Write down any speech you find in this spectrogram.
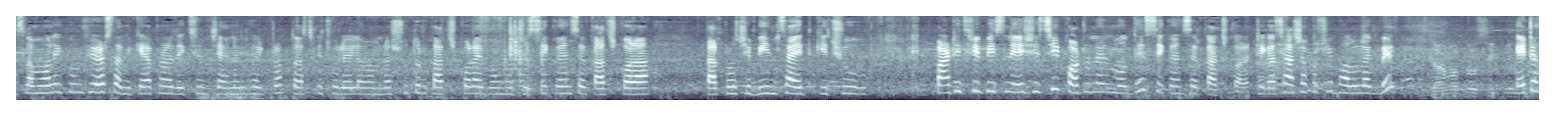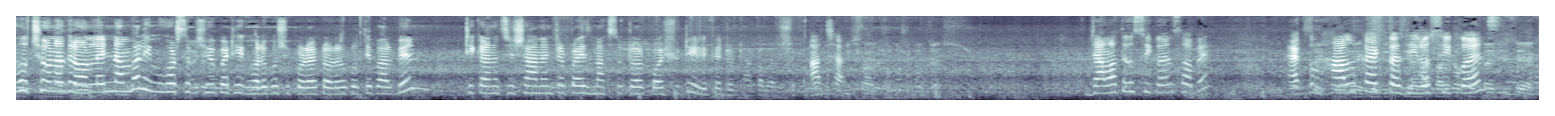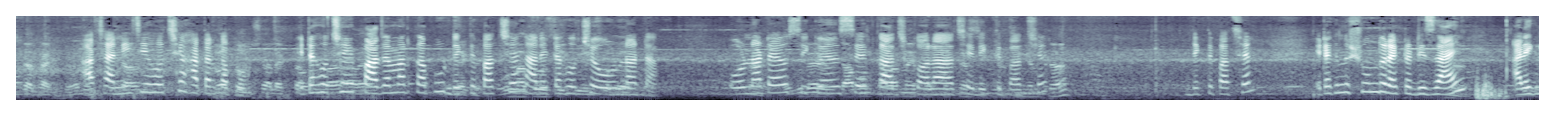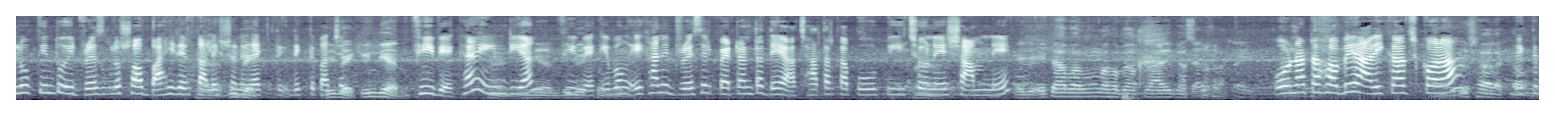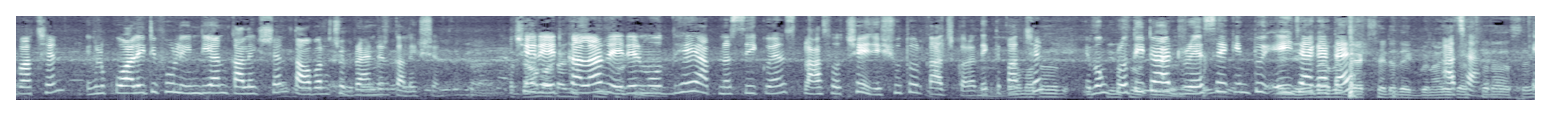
আসসালামু আলাইকুম ফিয়ার্স আমি কে? আপনারা দেখছেন চ্যানেল হেল্পটক তো আজকে চলে এলাম আমরা সুতোর কাজ করা এবং হচ্ছে সিকোয়েন্সের কাজ করা তারপর হচ্ছে বিন সাইড কিছু পার্টি থ্রি পিস নিয়ে এসেছি কটনের মধ্যে সিকোয়েন্সের কাজ করা। ঠিক আছে আশা করছি ভালো লাগবে। এটা হচ্ছে ওনাদের অনলাইন নাম্বার এই হোয়াটসঅ্যাপে ছবি পাঠিয়ে ঘরে বসে প্রোডাক্ট অর্ডার করতে পারবেন। ঠিকানা হচ্ছে শান এন্টারপ্রাইজ মাকসুদ টাওয়ার পঁয়ষট্টি এলিফেন্ট ঢাকা বারোশো আচ্ছা। জামাতেও সিকোয়েন্স হবে। একদম হালকা একটা জিরো সিকোয়েন্স আচ্ছা নিচে হচ্ছে হাতার কাপড়। এটা হচ্ছে পাজামার কাপড়, দেখতে পাচ্ছেন, আর এটা হচ্ছে ওড়নাটা। ওড়নাটায়ও সিকোয়েন্সের কাজ করা আছে, দেখতে পাচ্ছেন। দেখতে পাচ্ছেন? এটা কিন্তু সুন্দর একটা ডিজাইন আর এগুলো কিন্তু ওই ড্রেসগুলো সব বাহিরের কালেকশনের দেখতে পাচ্ছেন। ইন্ডিয়ান ভিবেক হ্যাঁ ইন্ডিয়ান ভিবেক এবং এখানে ড্রেসের প্যাটার্নটা দেয়া আছে হাতার কাপড় পিছনে সামনে। এই এটা আবার মনে হবে আপনার আরি কাজ করা। ওড়নাটা হবে আরি কাজ করা দেখতে পাচ্ছেন। এগুলো কোয়ালিটি ফুল ইন্ডিয়ান কালেকশন তাও আবার হচ্ছে ব্র্যান্ডের কালেকশন হচ্ছে রেড কালার রেডের মধ্যে আপনার সিকোয়েন্স প্লাস হচ্ছে এই যে সুতোর কাজ করা দেখতে পাচ্ছেন। এবং প্রতিটা। ড্রেসে কিন্তু এই জায়গাটায় দেখবেন আচ্ছা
